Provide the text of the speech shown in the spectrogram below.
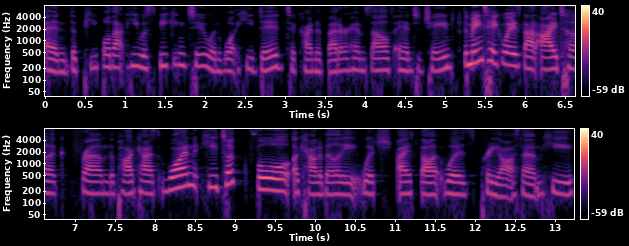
and the people that he was speaking to and what he did to kind of better himself and to change. The main takeaways that I took from the podcast, one, he took full accountability, which I thought was pretty awesome. He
